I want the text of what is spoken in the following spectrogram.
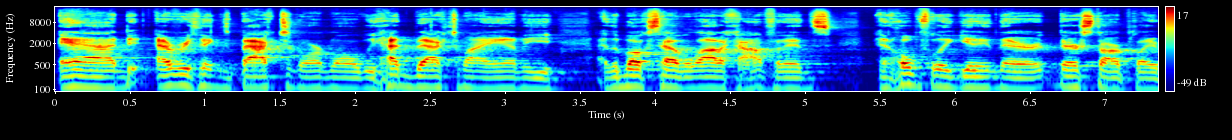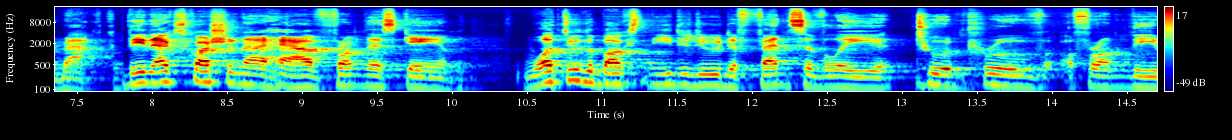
and everything's back to normal. We head back to Miami and the Bucks have a lot of confidence and hopefully getting their their star player back. The next question I have from this game, what do the Bucks need to do defensively to improve from the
